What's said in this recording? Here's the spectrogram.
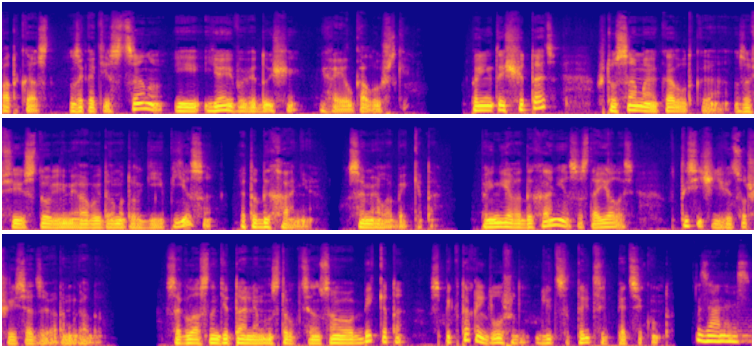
Подкаст «Закати сцену» и я его ведущий Михаил Калужский. Принято считать, что самая короткая за всю историю мировой драматургии пьеса – это «Дыхание» Сэмюэла Беккета. Премьера «Дыхания» состоялась в 1969 году. Согласно детальным инструкциям самого Беккета, спектакль должен длиться 35 секунд. Занавес.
